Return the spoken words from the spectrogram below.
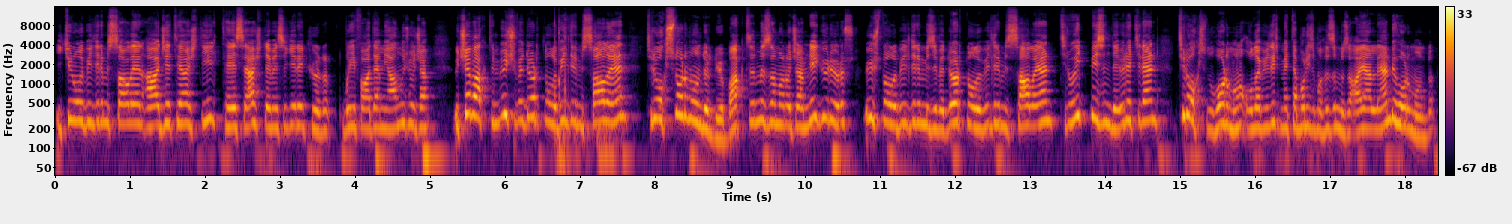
İki nolu bildirimi sağlayan ACTH değil TSH demesi gerekiyordu. Bu ifadem yanlış hocam. 3'e baktım 3 ve 4 nolu bildirimi sağlayan tiroksin hormonudur diyor. Baktığımız zaman hocam ne görüyoruz? 3 nolu bildirimimizi ve 4 nolu bildirimimizi sağlayan tiroid bezinde üretilen tiroksin hormonu olabilir. Metabolizma hızımızı ayarlayan bir hormondu.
